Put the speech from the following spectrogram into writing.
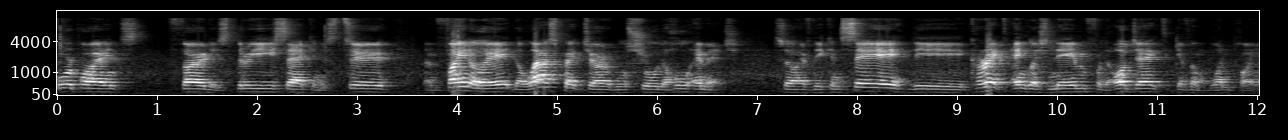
4 points. Third is 3, second is 2. And finally, the last picture will show the whole image. So if they can say the correct English name for the object, give them 1 point.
